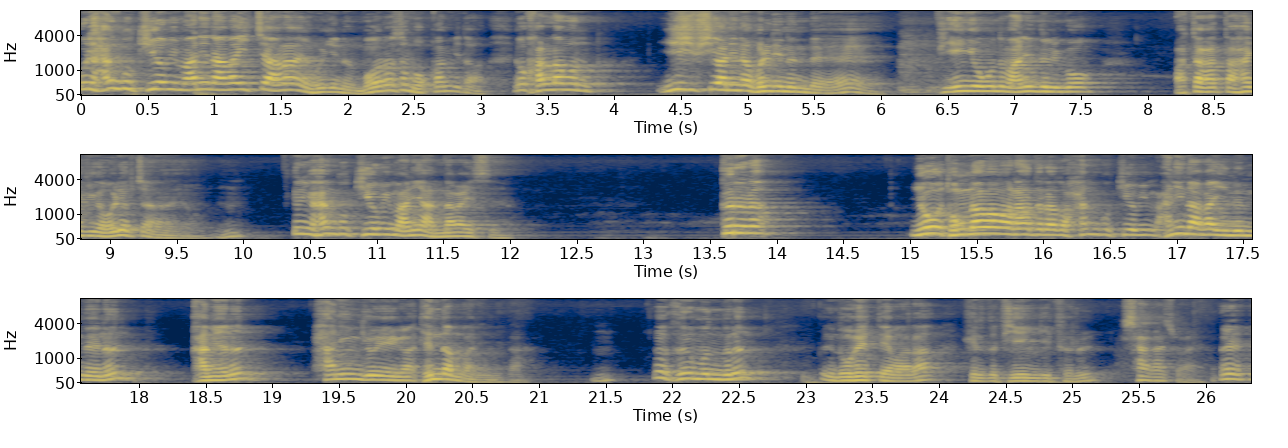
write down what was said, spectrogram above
우리 한국 기업이 많이 나가 있지 않아요. 거기는 멀어서 못 갑니다. 이거 가려면 20시간이나 걸리는데 비행기 요금도 많이 들고 왔다 갔다 하기가 어렵잖아요. 음? 그러니까 한국 기업이 많이 안 나가 있어요. 그러나 요 동남아만 하더라도 한국 기업이 많이 나가 있는 데는 가면은 한인 교회가 된단 말입니다. 음? 그런 분들은 노회 때마다 그래도 비행기 표를 사가지고 와요. 네.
